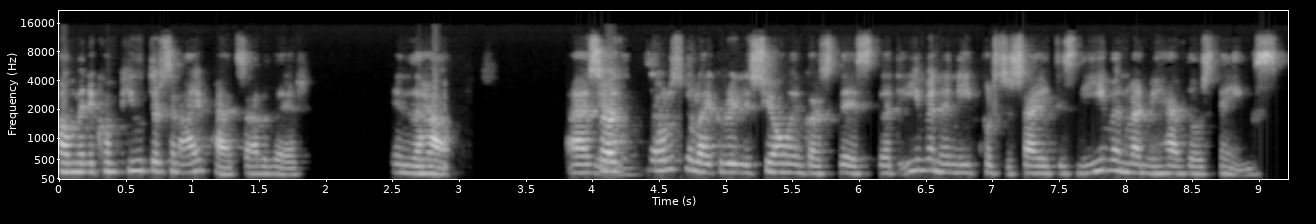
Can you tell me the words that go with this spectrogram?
how many computers and iPads are there in the yeah. house? Uh, so yeah. it's also like really showing us this that even in equal societies, and even when we have those things,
